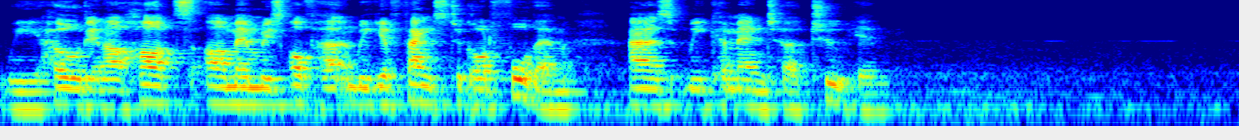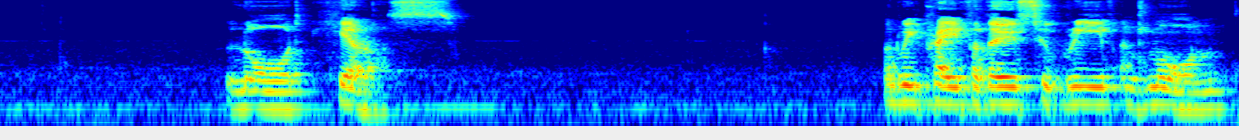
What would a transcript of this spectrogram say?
We hold in our hearts our memories of her and we give thanks to God for them as we commend her to him. Lord, hear us. And we pray for those who grieve and mourn,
